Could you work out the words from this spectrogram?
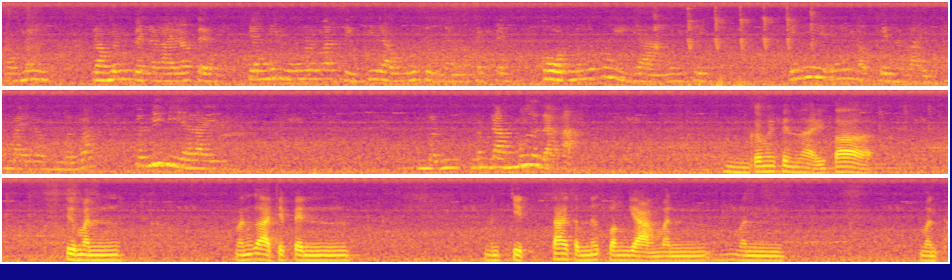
เราไม่ เราไม่รู้เป็นอะไรแล้วแต่ยังไม่รู้เลยว่าสิ่งที่เรารู้สึกเนี่ยมันจะเป็นโกรธมันก็ต้องอีกอย่างหนึงสิไอ้นี่ไอ้นี่เราเป็นอะไรทำไมเราเหมือนว่า มันไม่มีอะไร เหมือนมันดำมืดอะค่ะ อืมก็ไม่เป็นไรก็ คือมัน มันก็อาจจะเป็น มันจิตใต้สำนึกบางอย่าง มันมัน มันท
